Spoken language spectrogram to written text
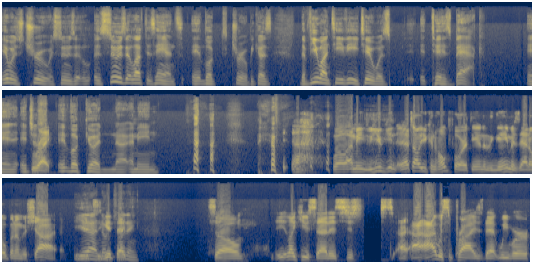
it was true as soon as it as soon as it left his hands, it looked true because the view on TV too was it, to his back, and it just Right. it looked good. I mean, well, I mean, you can. That's all you can hope for at the end of the game is that open of a shot. You- yeah, no get that kidding. So, like you said, it's just I I was surprised that we were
